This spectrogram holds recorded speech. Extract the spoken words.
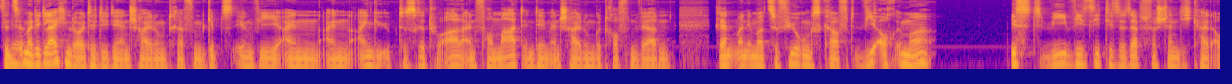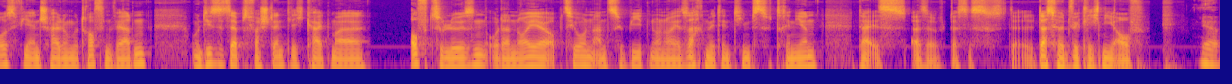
Sind es ja. immer die gleichen Leute, die die Entscheidung treffen? Gibt es irgendwie ein, ein eingeübtes Ritual, ein Format, in dem Entscheidungen getroffen werden? Rennt man immer zur Führungskraft? Wie auch immer, ist, wie, wie sieht diese Selbstverständlichkeit aus, wie Entscheidungen getroffen werden? Und diese Selbstverständlichkeit mal aufzulösen oder neue Optionen anzubieten und neue Sachen mit den Teams zu trainieren, da ist, also das ist, das hört wirklich nie auf. Ja,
